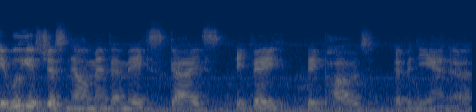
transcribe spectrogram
it really is just an element that makes Geist a very big part of Indiana.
